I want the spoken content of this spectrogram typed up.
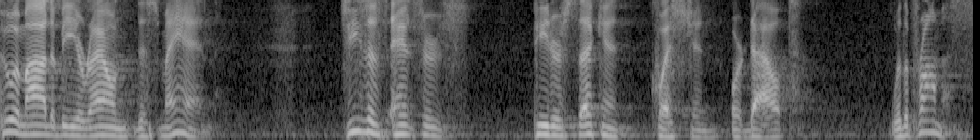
who am I to be around this man? Jesus answers Peter's second question or doubt with a promise.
